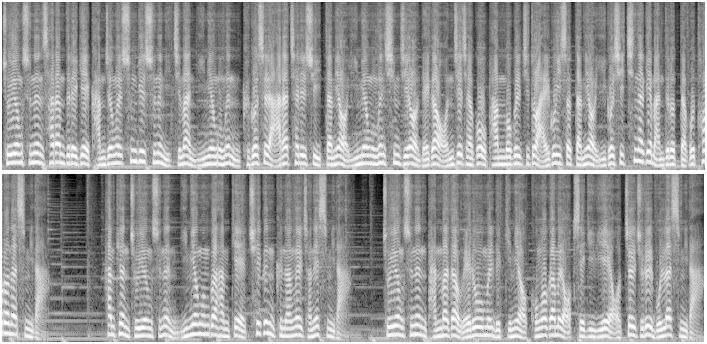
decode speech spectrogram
조영수는 사람들에게 감정을 숨길 수는 있지만 이명웅은 그것을 알아차릴 수 있다며 이명웅은 심지어 내가 언제 자고 밥 먹을지도 알고 있었다며 이것이 친하게 만들었다고 털어놨습니다. 한편 조영수는 이명웅과 함께 최근 근황을 전했습니다. 조영수는 밤마다 외로움을 느끼며 공허감을 없애기 위해 어쩔 줄을 몰랐습니다.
